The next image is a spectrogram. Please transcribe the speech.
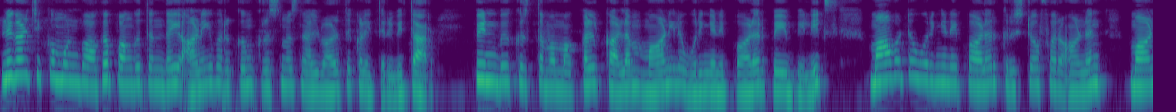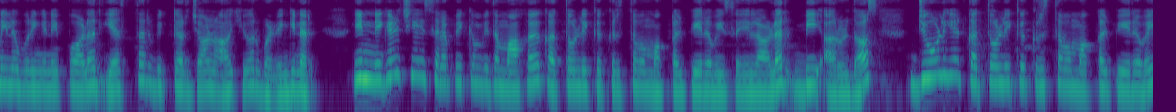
நிகழ்ச்சிக்கு முன்பாக பங்குத்தந்தை அனைவருக்கும் கிறிஸ்துமஸ் நல்வாழ்த்துக்களை தெரிவித்தார். பின்பு கிறிஸ்தவ மக்கள் களம் மாநில ஒருங்கிணைப்பாளர் பே பெலிக்ஸ் மாவட்ட ஒருங்கிணைப்பாளர் கிறிஸ்டோபர் ஆனந்த் மாநில ஒருங்கிணைப்பாளர் எஸ்தர் விக்டர் ஜான் ஆகியோர் வழங்கினர். இந்நிகழ்ச்சியை சிறப்பிக்கும் விதமாக கத்தோலிக்க கிறிஸ்தவ மக்கள் பேரவை செயலாளர் பி. அருள்தாஸ் ஜூலியட் கத்தோலிக்க கிறிஸ்தவ மக்கள் பேரவை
